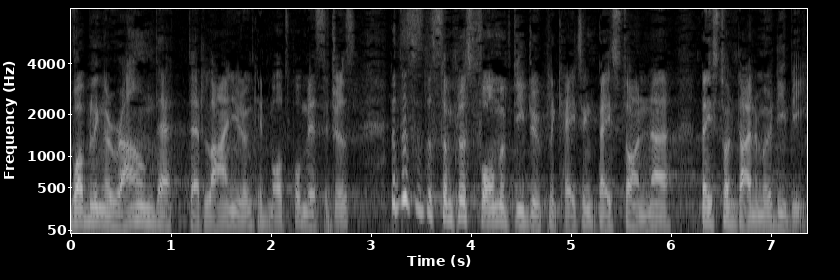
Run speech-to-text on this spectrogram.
wobbling around that, that line, you don't get multiple messages. But this is the simplest form of deduplicating based on, uh, based on DynamoDB.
